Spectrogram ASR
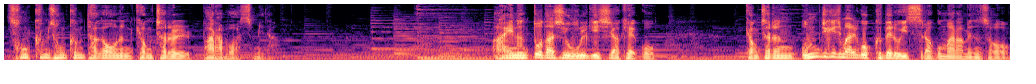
성큼성큼 다가오는 경찰을 바라보았습니다. 아이는 또다시 울기 시작했고 경찰은 움직이지 말고 그대로 있으라고 말하면서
